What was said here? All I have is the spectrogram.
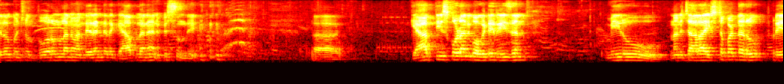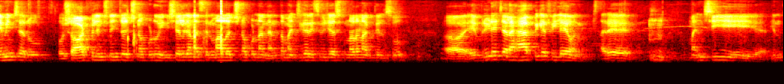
ఏదో కొంచెం దూరంలోనే వన్ ఇయర్ అంటే గ్యాప్లోనే అనిపిస్తుంది. గ్యాప్ తీసుకోవడానికి ఒకటే రీజన్ మీరు నన్ను చాలా ఇష్టపడ్డారు ప్రేమించారు. ఓ షార్ట్ ఫిలిమ్స్ నుంచి వచ్చినప్పుడు ఇనిషియల్గా నా సినిమాలు వచ్చినప్పుడు నన్ను ఎంత మంచిగా రిసీవ్ చేసుకున్నారో నాకు తెలుసు. ఎవ్రీడే చాలా హ్యాపీగా ఫీల్ అయ్యాను అరే మంచి ఇంత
